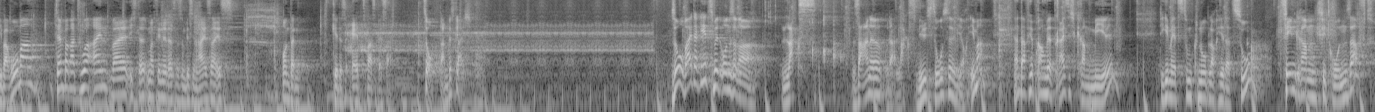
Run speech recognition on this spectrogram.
die Varoma Temperatur ein, weil ich immer finde, dass es ein bisschen heißer ist und dann geht es etwas besser. So, dann bis gleich. So, weiter geht's mit unserer Lachs Sahne oder Lachsmilchsoße, wie auch immer. Ja, dafür brauchen wir 30 Gramm Mehl, die geben wir jetzt zum Knoblauch hier dazu. 10 Gramm Zitronensaft.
